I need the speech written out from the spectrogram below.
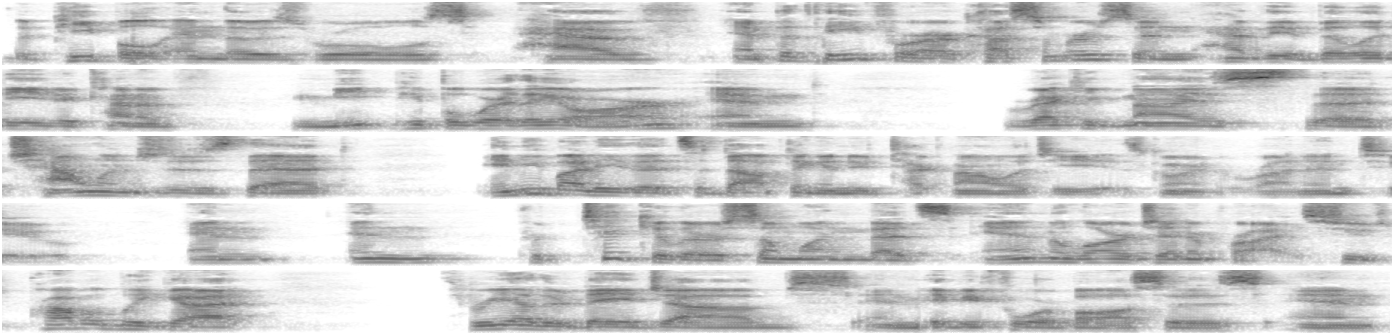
the people in those roles have empathy for our customers and have the ability to kind of meet people where they are and recognize the challenges that anybody that's adopting a new technology is going to run into. And in particular someone that's in a large enterprise who's probably got three other day jobs and maybe four bosses and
